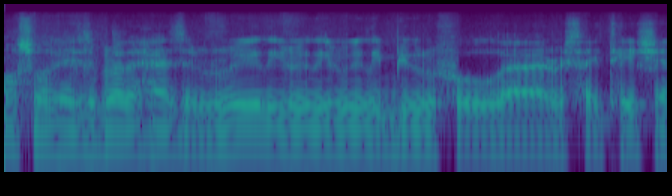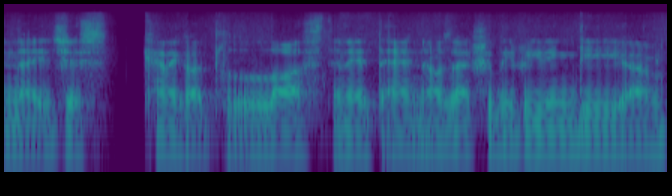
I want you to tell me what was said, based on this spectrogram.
Also, guys, the brother has a really, really, really beautiful uh, recitation. I just kind of got lost in it, and I was actually reading the um,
